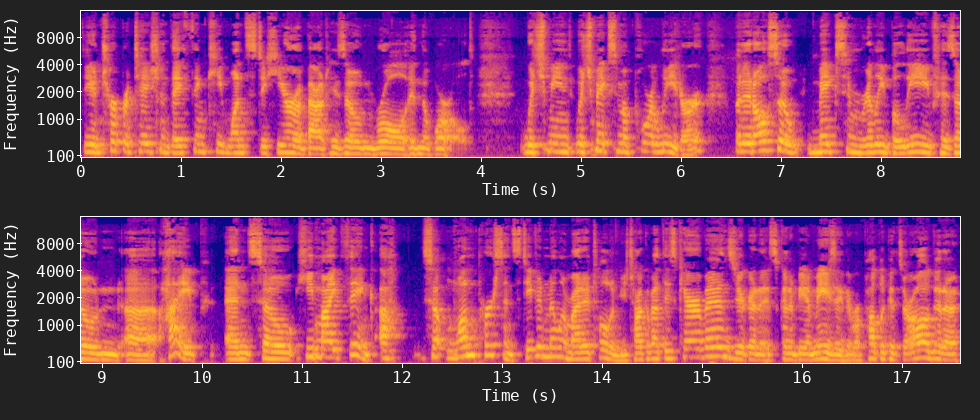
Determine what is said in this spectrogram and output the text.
the interpretation they think he wants to hear about his own role in the world which means which makes him a poor leader, but it also makes him really believe his own uh, hype, and so he might think, ah, so one person, Stephen Miller, might have told him, "You talk about these caravans, you're gonna, it's gonna be amazing. The Republicans are all gonna,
